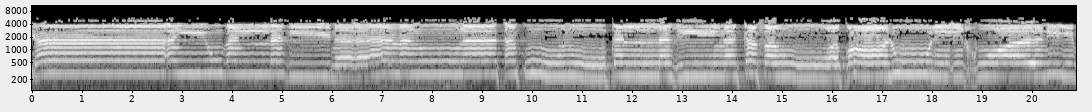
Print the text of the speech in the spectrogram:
يا أيها الذين آمنوا لا تكونوا كالذين كفروا وقالوا لإخوانهم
